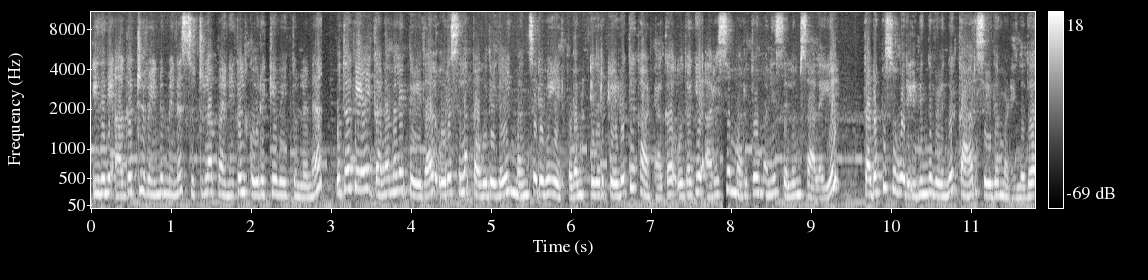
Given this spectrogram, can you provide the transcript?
இதனை அகற்ற வேண்டும் என சுற்றுலா பயணிகள் கோரிக்கை வைத்துள்ளனர். உதகையில் கனமழை பெய்தால் ஒரு சில பகுதிகளில் மண்சரிவு ஏற்படும். இதற்கு எடுத்துக்காட்டாக உதகை அரசு மருத்துவமனை செல்லும் சாலையில் தடுப்பு சுவர் இடிந்து விழுந்து கார் சேதமடைந்தது.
